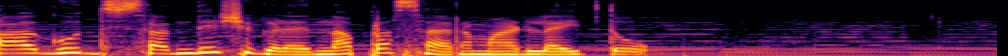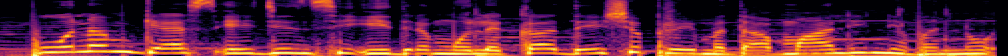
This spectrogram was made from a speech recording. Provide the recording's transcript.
ಹಾಗೂ ಸಂದೇಶಗಳನ್ನು ಪ್ರಸಾರ ಮಾಡಲಾಯಿತು. ಪೂನಂ ಗ್ಯಾಸ್ ಏಜೆನ್ಸಿ ಇದರ ಮೂಲಕ ದೇಶಪ್ರೇಮದ ಮಾಲಿನ್ಯವನ್ನು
